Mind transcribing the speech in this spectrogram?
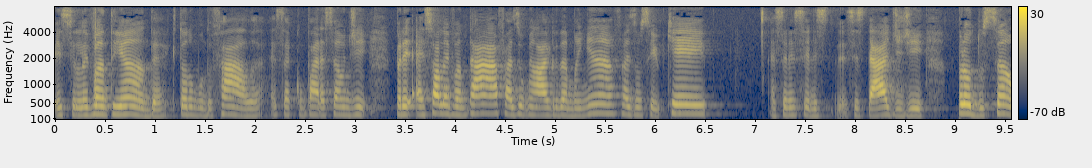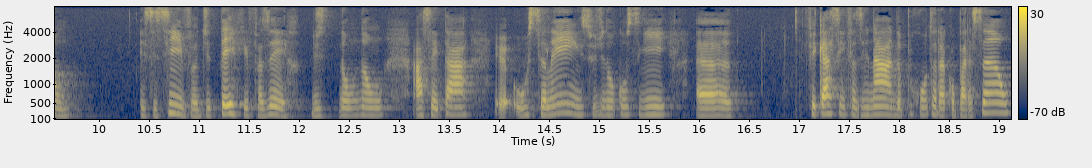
Esse levanta e anda que todo mundo fala, essa comparação de é só levantar, faz o milagre da manhã, faz não sei o quê, essa necessidade de produção excessiva, de ter que fazer, de não, não aceitar eh, o silêncio, de não conseguir uh, ficar sem fazer nada por conta da comparação.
